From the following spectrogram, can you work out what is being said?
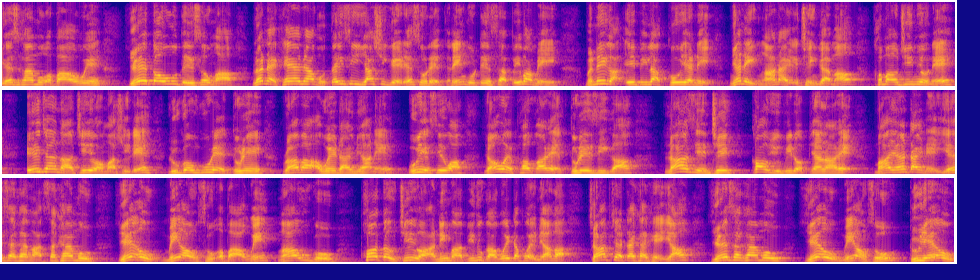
ရဲစခန်းမှုအပါအဝင်ရဲ3ဦးသေဆုံးကလက်နက်ခဲယမ်းများကိုတင်စီရရှိခဲ့တဲ့ဆိုတဲ့သတင်းကိုတင်ဆက်ပေးပါမယ်မနေ့က AP လ9ရက်နေ့ညနေ9:00နာရီအချိန်ကမှခမောက်ကြီးမြို့နယ်အေဂျန်သာကျေးရွာမှာရှိတဲ့လူကုန်ကူးတဲ့သူတွေရာဘာအဝယ်တိုင်းများနဲ့ငွေရစေးဝါရောင်းဝယ်ဖောက်ကားတဲ့သူတွေစီက လာစဉ်ချင်းကောက်ယူပြီးတော့ပြန်လာတဲ့မာယန်တိုက်နယ်ရဲစခန်းကစခန်းမှုရဲအုပ်မင်းအောင်စိုးအပါအဝင်9ဦးကိုဖော့တုတ်ကျေးရွာအနီးမှာပြည်သူ့ကာကွယ်တပ်ဖွဲ့များကကြားဖြတ်တိုက်ခတ်ခဲ့ရာရဲစခန်းမှုရဲအုပ်မင်းအောင်စိုးဒူရဲအုပ်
